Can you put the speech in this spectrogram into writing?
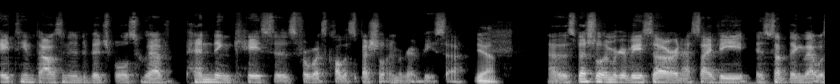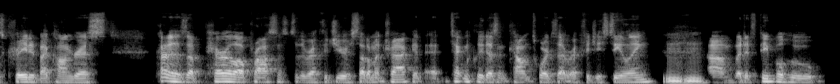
18,000 individuals who have pending cases for what's called a special immigrant visa. Yeah. Uh, the special immigrant visa or an SIV is something that was created by Congress kind of as a parallel process to the refugee resettlement track. It, it technically doesn't count towards that refugee ceiling, mm-hmm. um, but it's people who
